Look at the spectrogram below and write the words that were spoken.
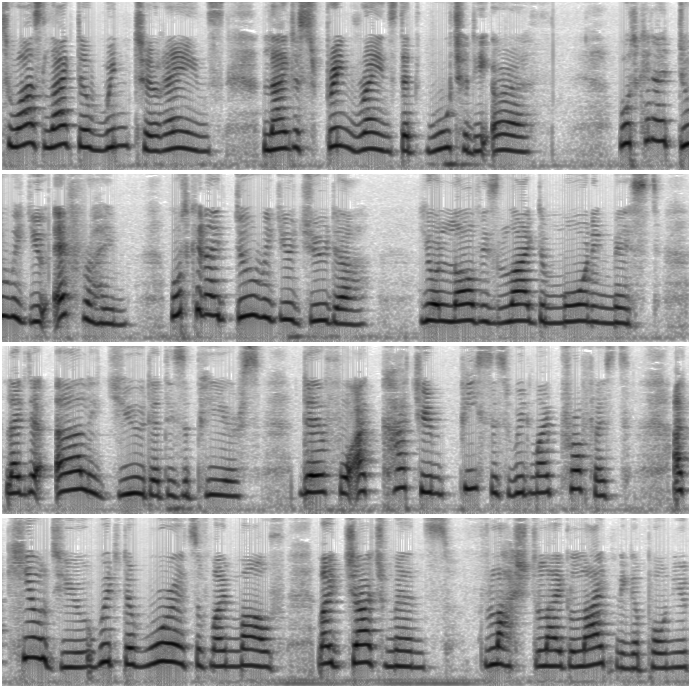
to us like the winter rains, like the spring rains that water the earth. What can I do with you, Ephraim? What can I do with you, Judah? Your love is like the morning mist, like the early dew that disappears. Therefore I cut you in pieces with my prophets. I killed you with the words of my mouth. My judgments flashed like lightning upon you,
